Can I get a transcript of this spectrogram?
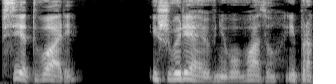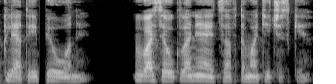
Все твари! И швыряю в него вазу и проклятые пионы. Вася уклоняется автоматически.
